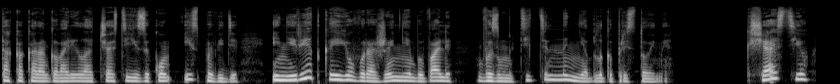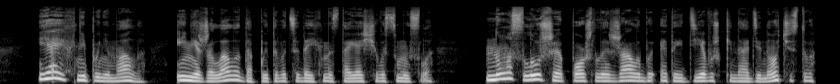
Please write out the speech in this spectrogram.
так как она говорила отчасти языком исповеди, и нередко ее выражения бывали возмутительно неблагопристойны. К счастью, я их не понимала и не желала допытываться до их настоящего смысла — но, слушая пошлые жалобы этой девушки на одиночество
